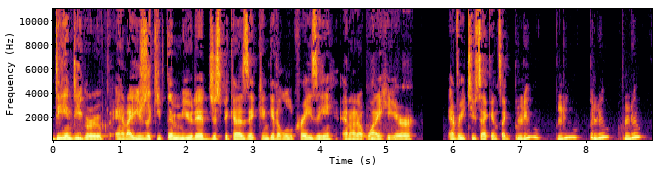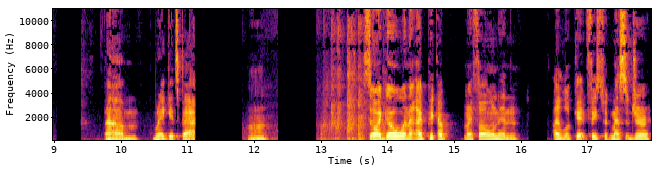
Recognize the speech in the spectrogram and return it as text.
D and D group, and I usually keep them muted just because it can get a little crazy, and I don't want to hear every two seconds like blue, blue, blue, blue. Um, when it gets back. hmm So I go and I pick up my phone and I look at Facebook Messenger,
